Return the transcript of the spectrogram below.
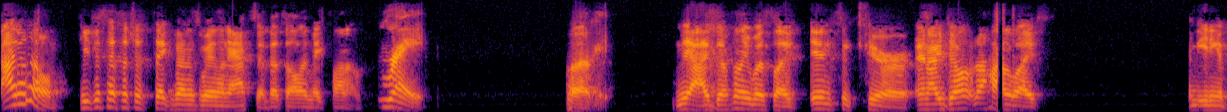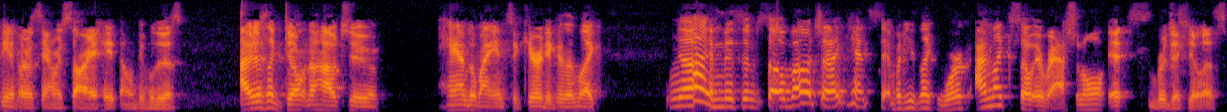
I don't know. He just has such a thick Venezuelan accent. That's all I make fun of. Right. But Right. yeah, I definitely was like insecure, and I don't know how to like. I'm eating a peanut butter sandwich. Sorry, I hate that when people do this. I just like don't know how to handle my insecurity because I'm like, no, I miss him so much. I can't stand. But he's like work. I'm like so irrational. It's ridiculous.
